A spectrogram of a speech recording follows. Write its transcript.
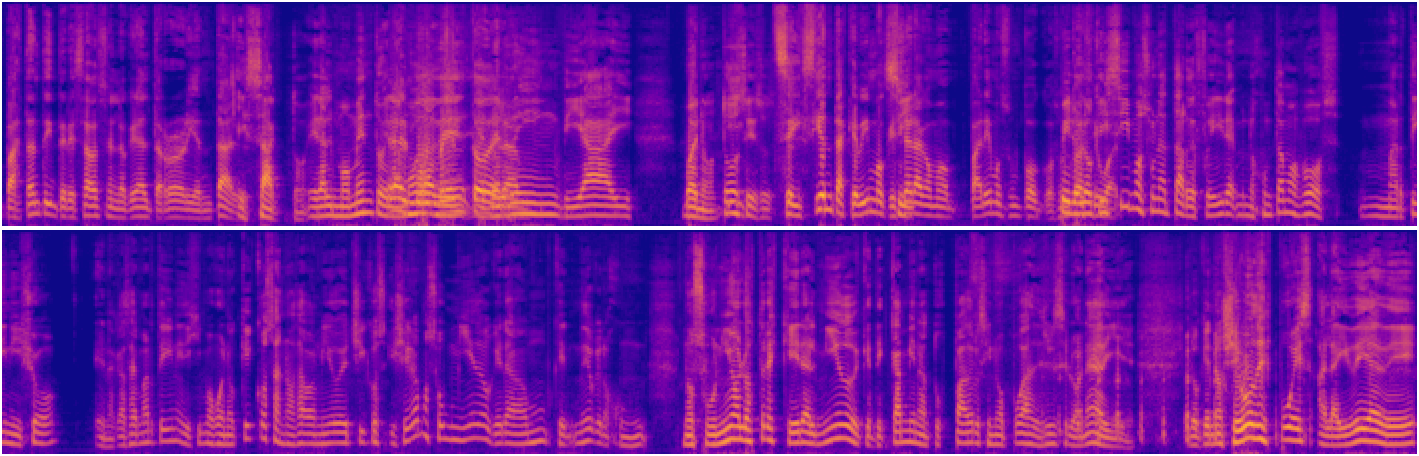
bastante interesados en lo que era el terror oriental. exacto era el momento de Era la el moda momento de, de la- Ring The Eye bueno todos Y esos 600 que vimos que Sí. ya era como, paremos un poco. Pero lo que igual. hicimos una tarde fue ir, a- nos juntamos vos, Martín y yo, en la casa de Martín, y dijimos, bueno, ¿qué cosas nos daban miedo de chicos? Y llegamos a un miedo que era un, que medio que nos, nos unió a los tres, que era el miedo de que te cambien a tus padres y no puedas decírselo a nadie. Lo que nos llevó después a la idea de,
